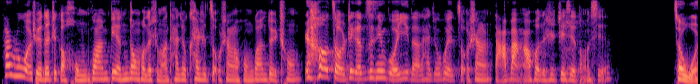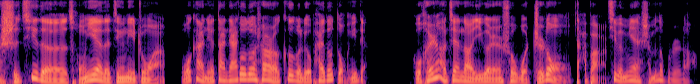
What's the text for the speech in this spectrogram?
他如果觉得这个宏观变动或者什么，他就开始走上了宏观对冲，然后走这个资金博弈的，他就会走上打板啊，或者是这些东西。在我实际的从业的经历中啊，我感觉大家多多少少各个流派都懂一点。我很少见到一个人说我只懂打板，基本面什么都不知道，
